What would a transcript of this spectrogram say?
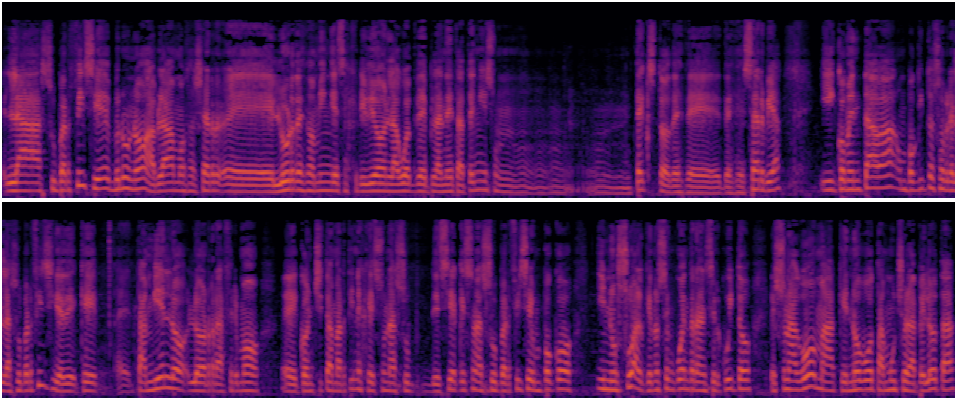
La superficie, Bruno, hablábamos ayer, eh, Lourdes Domínguez escribió en la web de Planeta Tenis un texto desde, desde Serbia y comentaba un poquito sobre la superficie, de que eh, también lo, lo reafirmó eh, Conchita Martínez, que es una sub- decía que es una superficie un poco inusual, que no se encuentra en el circuito, es una goma que no bota mucho la pelota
